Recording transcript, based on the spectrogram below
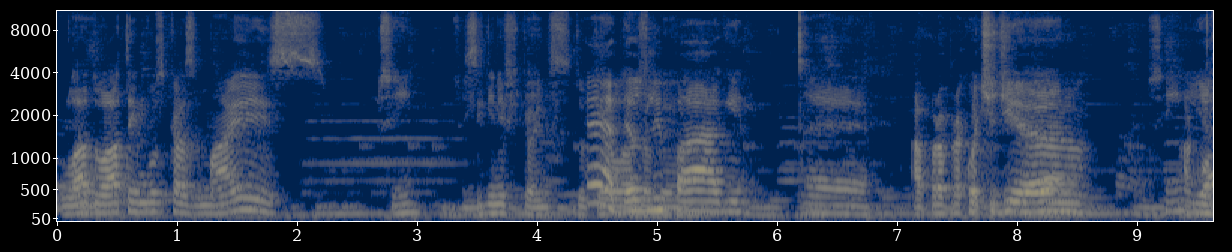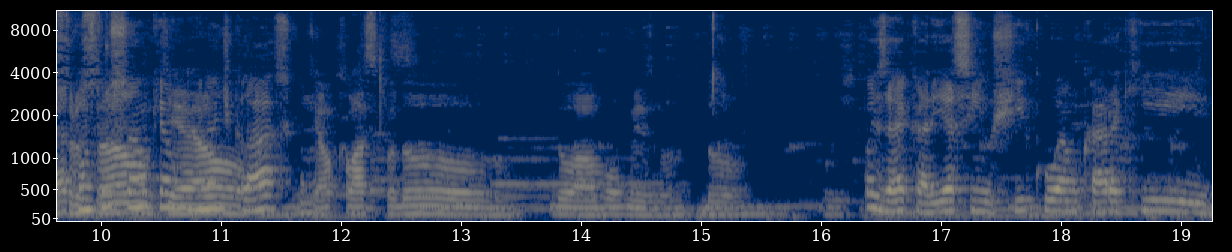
O lado A tem músicas mais sim. sim. significantes do É, que o Deus lado lhe B. pague. É, A própria Cotidiano. Cotidiano, sim. A e a Construção, construção, que é um é grande o- clássico. né? que é o clássico do, do álbum mesmo. Do, Pois é, cara, e assim, o Chico é um cara que.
